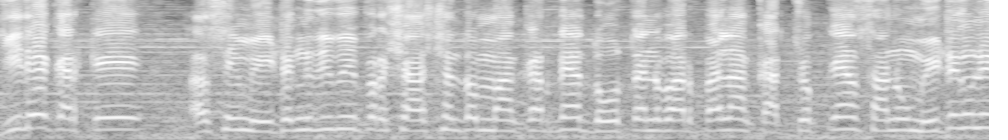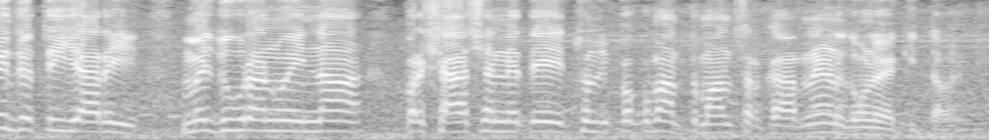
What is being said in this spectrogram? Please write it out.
ਜਿਹਦੇ ਕਰਕੇ ਅਸੀਂ ਮੀਟਿੰਗ ਦੀ ਵੀ ਪ੍ਰਸ਼ਾਸਨ ਤੋਂ ਮੰਗ ਕਰਦੇ ਹਾਂ, ਦੋ ਤਿੰਨ ਵਾਰ ਪਹਿਲਾਂ ਕਰ ਚੁੱਕੇ ਹਾਂ, ਸਾਨੂੰ ਮੀਟਿੰਗ ਨਹੀਂ ਦਿੱਤੀ ਜਾ ਰਹੀ। ਮਜ਼ਦੂਰਾਂ ਨੂੰ ਇੰਨਾ ਪ੍ਰਸ਼ਾਸਨ ਨੇ ਤੇ ਇੱਥੋਂ ਦੀ ਭਗਵੰਤ ਮਾਨ ਸਰਕਾਰ ਨੇ ਅਣਗੌਲਿਆ ਕੀਤਾ ਹੋਇਆ।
